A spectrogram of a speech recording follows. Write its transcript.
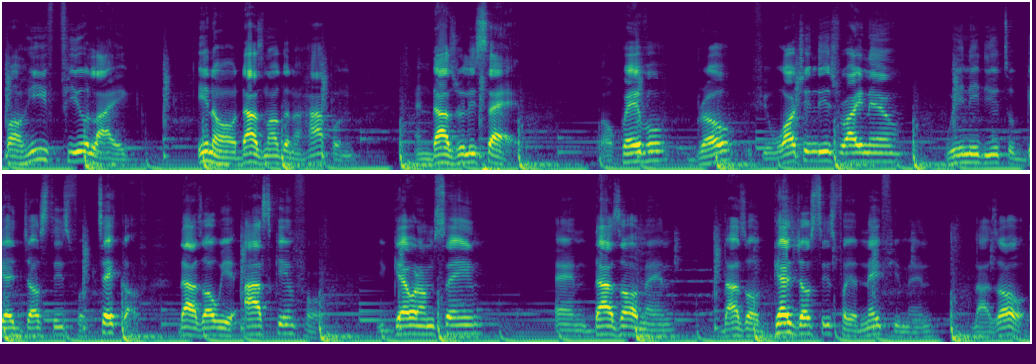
But he feel like, you know, that's not gonna happen. And that's really sad. But Quavo, bro, if you're watching this right now, we need you to get justice for takeoff. That's all we're asking for. You get what I'm saying? And that's all, man. That's all. Get justice for your nephew, man. That's all.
